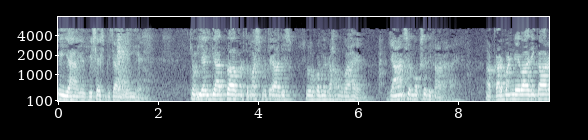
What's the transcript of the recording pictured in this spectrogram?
ये यहाँ एक विशेष विचार यही है। क्यों यज्ञात्वा मृतमस्मृत आदि श्लोकों में कहा हुआ है। ज्ञान से मोक्ष दिखा रहा है। और कर्मण्यवाधिकार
